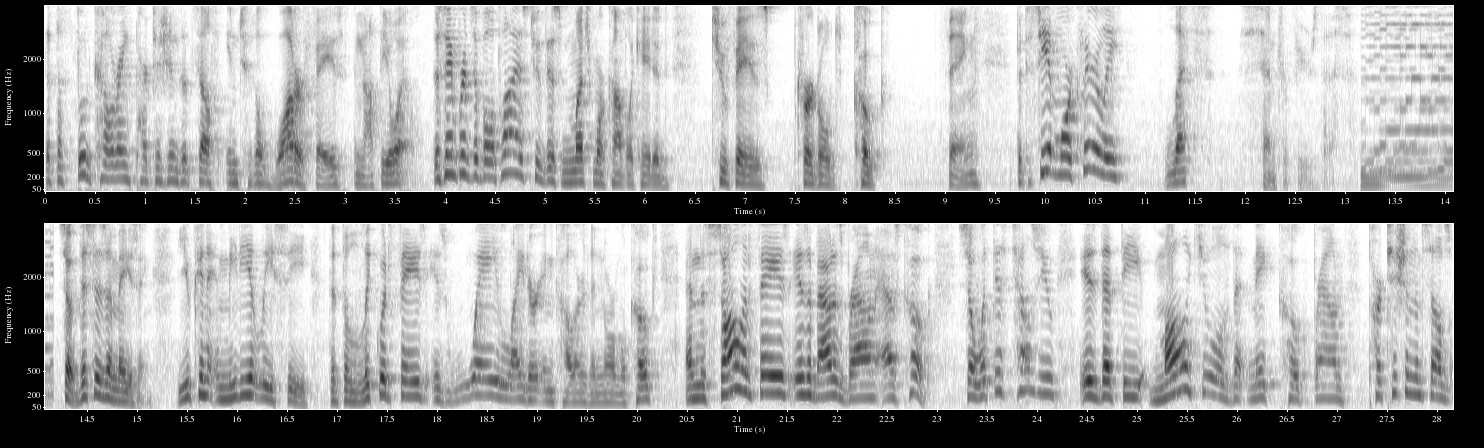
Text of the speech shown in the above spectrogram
that the food coloring partitions itself into the water phase and not the oil. The same principle applies to this much more complicated two-phase curdled Coke thing, but to see it more clearly, let's centrifuge this. So this is amazing. You can immediately see that the liquid phase is way lighter in color than normal Coke, and the solid phase is about as brown as Coke. So what this tells you is that the molecules that make Coke brown partition themselves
